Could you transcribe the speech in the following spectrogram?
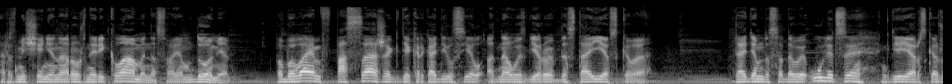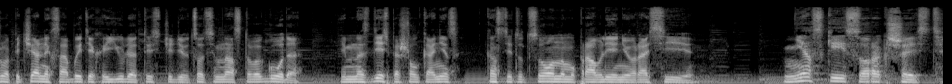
размещения наружной рекламы на своем доме. Побываем в пассаже, где крокодил съел одного из героев Достоевского – Дойдем до Садовой улицы, где я расскажу о печальных событиях июля 1917 года. Именно здесь пришел конец конституционному правлению России. Невский, 46.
